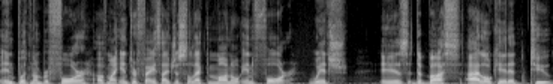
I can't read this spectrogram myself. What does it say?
input number four of my interface, I just select mono in four, which is the bus allocated to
